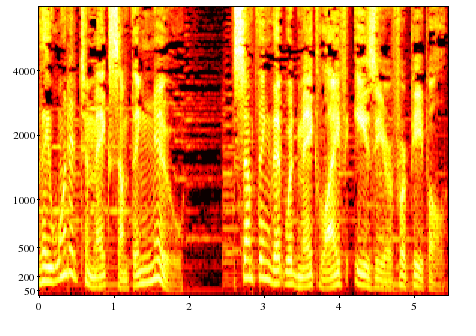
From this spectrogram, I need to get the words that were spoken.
They wanted to make something new, something that would make life easier for people.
